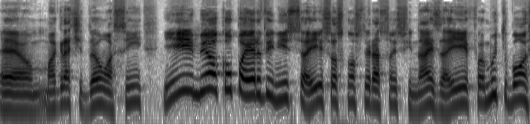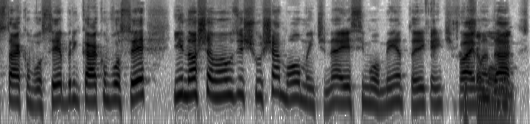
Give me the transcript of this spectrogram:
é, uma gratidão assim. E meu companheiro Vinícius aí, suas considerações finais aí. Foi muito bom estar com você, brincar com você. E nós chamamos de Xuxa Moment, né? Esse momento aí que a gente vai Xuxa mandar Moment.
